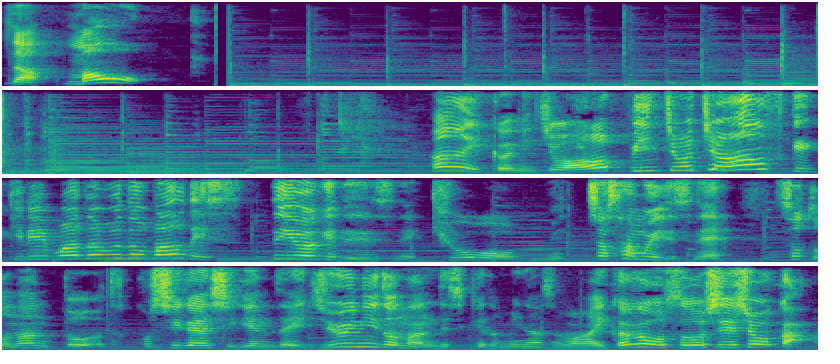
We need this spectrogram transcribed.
ザ・マオはい、こんにちは。ピンチョチャンス激励マダムのマオです。というわけでですね、今日めっちゃ寒いですね。外なんと、越谷市現在12度なんですけど、皆様いかがお過ごしでしょうか？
